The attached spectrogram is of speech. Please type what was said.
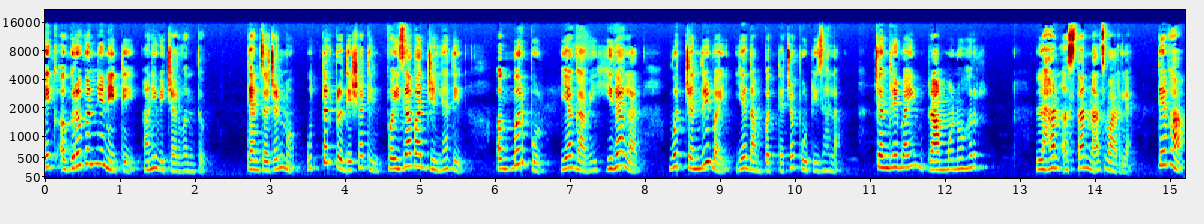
एक अग्रगण्य नेते आणि विचारवंत. त्यांचा जन्म उत्तर प्रदेशातील फैजाबाद जिल्ह्यातील अकबरपूर या गावी हिरालाल व चंद्रीबाई या दाम्पत्याच्या पोटी झाला. चंद्रीबाई राम मनोहर लहान असतानाच वारल्या. तेव्हा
